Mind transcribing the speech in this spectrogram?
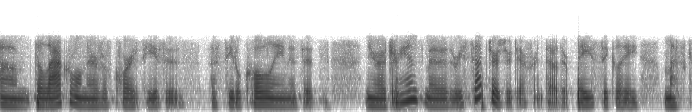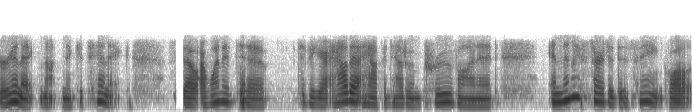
Um, the lacrimal nerve, of course, uses acetylcholine as its neurotransmitter. The receptors are different, though. They're basically muscarinic, not nicotinic. So I wanted to to figure out how that happened, how to improve on it. And then I started to think, well,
